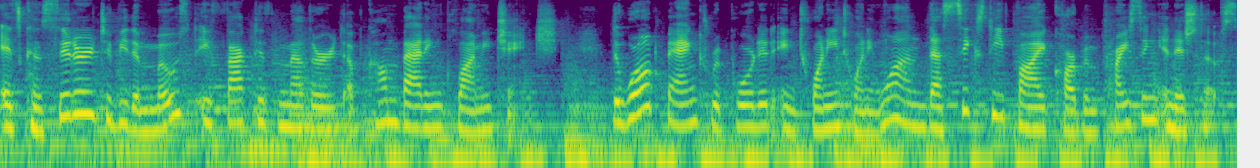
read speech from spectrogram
It's considered to be the most effective method of combating climate change. The World Bank reported in 2021 that 65 carbon pricing initiatives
